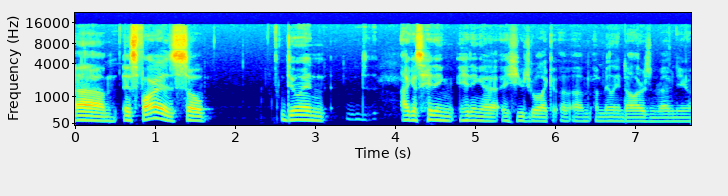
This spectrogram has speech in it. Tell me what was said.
Um, as far as so doing, I guess hitting hitting a, a huge goal like a, a- a million dollars in revenue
